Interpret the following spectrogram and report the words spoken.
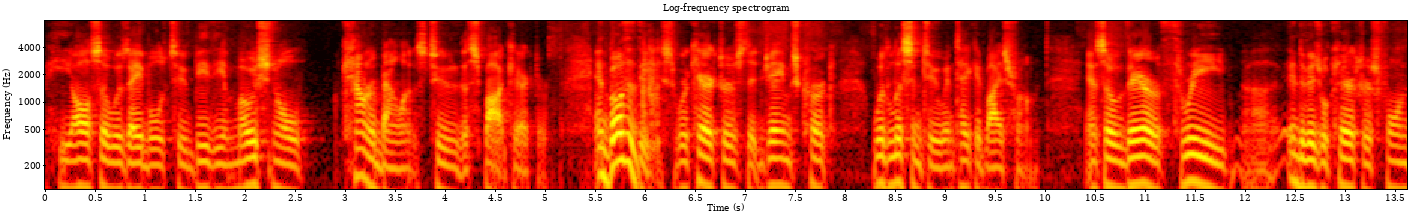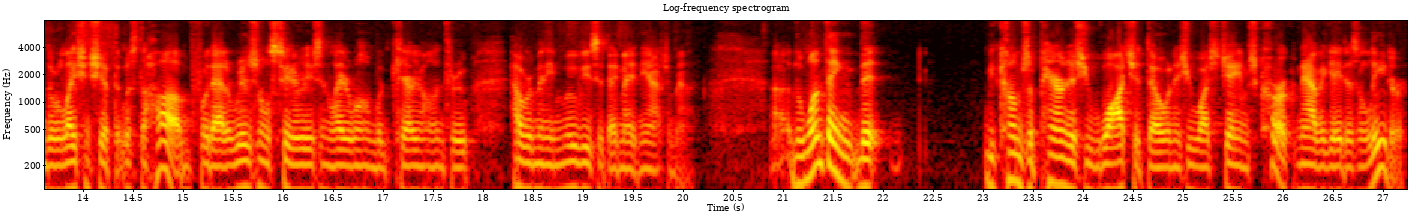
he also was able to be the emotional counterbalance to the Spock character. And both of these were characters that James Kirk would listen to and take advice from. And so their three uh, individual characters formed the relationship that was the hub for that original series and later on would carry on through however many movies that they made in the aftermath. Uh, the one thing that becomes apparent as you watch it, though, and as you watch James Kirk navigate as a leader,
